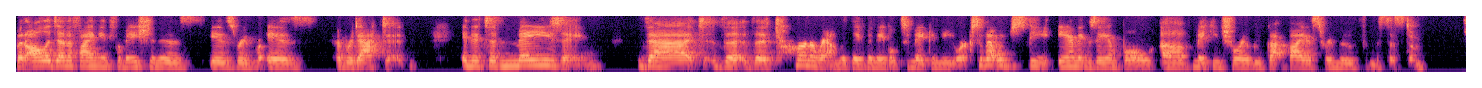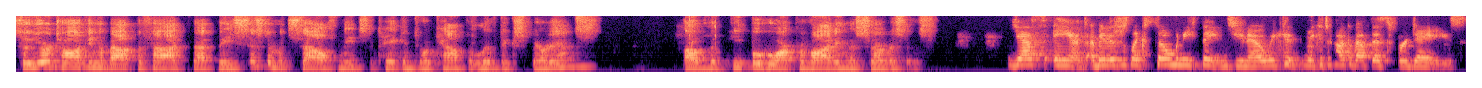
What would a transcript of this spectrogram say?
but all identifying information is, is, is redacted. And it's amazing that the, the turnaround that they've been able to make in New York. So that would just be an example of making sure that we've got bias removed from the system. So you're talking about the fact that the system itself needs to take into account the lived experience of the people who are providing the services. Yes, and I mean, there's just like so many things. You know, we could we could talk about this for days,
